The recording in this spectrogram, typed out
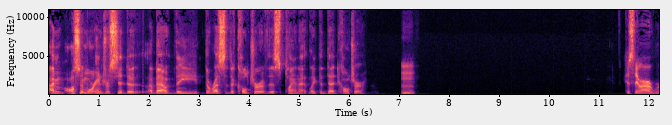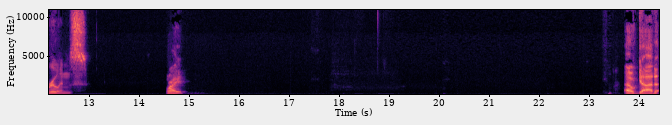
I'm also more interested to, about the the rest of the culture of this planet, like the dead culture. Mm. Because there are ruins. Right. Oh God,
